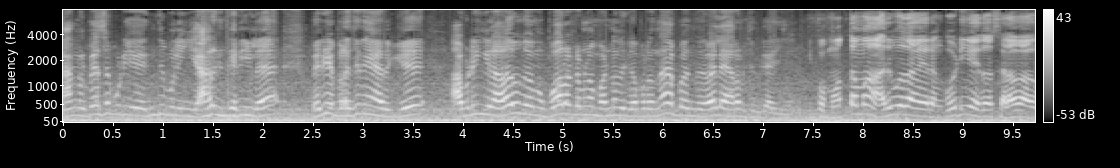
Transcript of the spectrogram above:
நாங்கள் பேசக்கூடிய இந்தி மொழி யாருக்கும் தெரியல. பெரிய பிரச்சனையாக இருக்குது அப்படிங்கிற அளவுக்கு அவங்க போராட்டம்லாம் பண்ணதுக்கு அப்புறம் தான் இப்போ இந்த வேலையை ஆரம்பிச்சிருக்காங்க. இப்போ மொத்தமா அறுபதாயிரம் கோடி ஏதோ செலவாக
